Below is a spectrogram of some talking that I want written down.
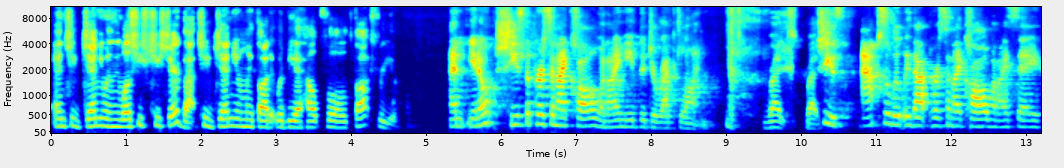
And she genuinely, well, she she shared that she genuinely thought it would be a helpful thought for you. And you know, she's the person I call when I need the direct line. right, right. She is absolutely that person I call when I say,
